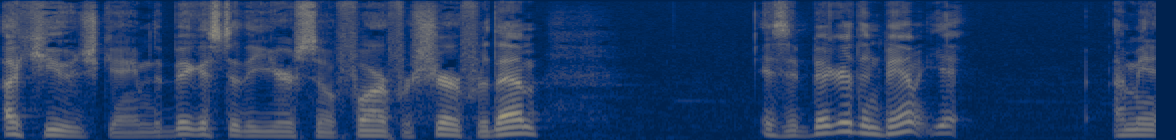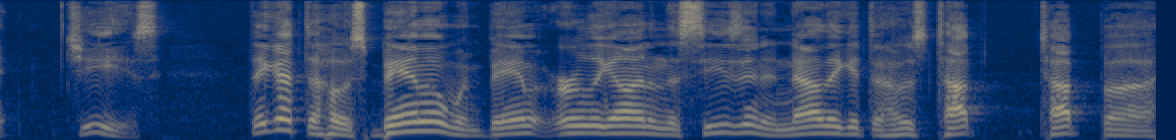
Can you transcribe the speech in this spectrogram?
a huge game, the biggest of the year so far for sure for them. Is it bigger than Bama? Yeah. I mean, geez. They got to host Bama when Bama early on in the season, and now they get to host top top uh,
